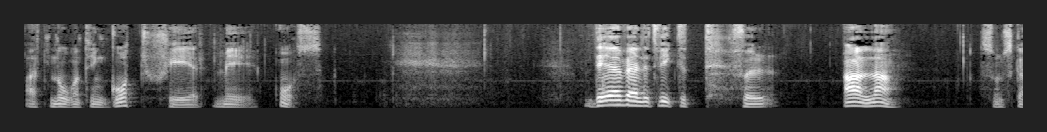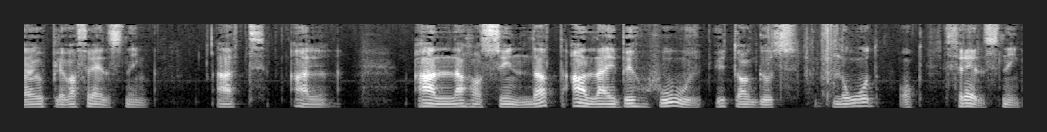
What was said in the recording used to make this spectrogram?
att någonting gott sker med oss. Det är väldigt viktigt för alla som ska uppleva frälsning att all, alla har syndat, alla är i behov utav Guds nåd och frälsning.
